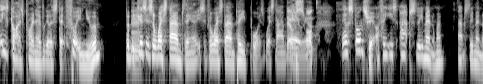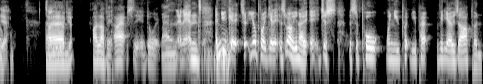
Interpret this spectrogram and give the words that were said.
these guys probably never going to step foot in Newham. But Mm. because it's a West Ham thing and it's for West Ham people, it's West Ham They'll area sponsor. they'll sponsor it. I think it's absolutely mental, man. Absolutely mental. Yeah, totally Um. I love it. I absolutely adore it, man. And and and, and you get it. too- You'll probably get it as well. You know, it just the support when you put you put videos up, and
